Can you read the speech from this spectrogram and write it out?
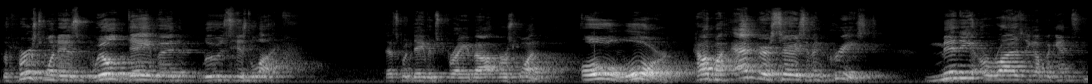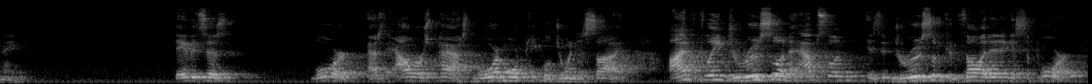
The first one is Will David lose his life? That's what David's praying about. Verse 1 O Lord, how my adversaries have increased. Many are rising up against me. David says, Lord, as the hours pass, more and more people join his side. I'm fleeing Jerusalem, and Absalom is in Jerusalem consolidating his support.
